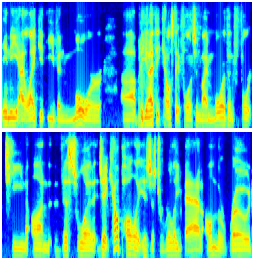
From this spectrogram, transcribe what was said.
any, I like it even more. Uh, but again, I think Cal State Fullerton by more than 14 on this one. Jake, Cal Poly is just really bad on the road.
